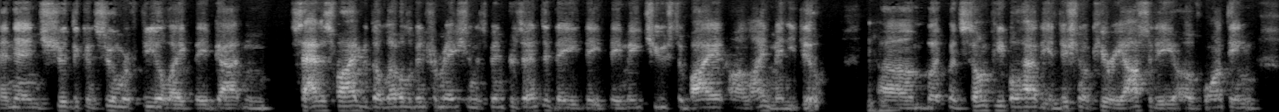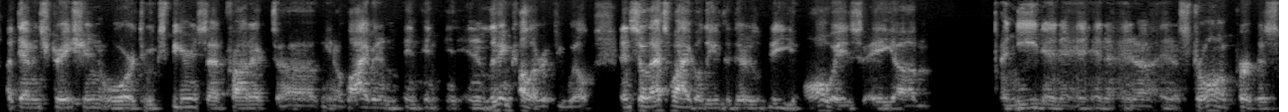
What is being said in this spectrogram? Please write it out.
And then should the consumer feel like they've gotten satisfied with the level of information that's been presented they they, they may choose to buy it online. Many do Mm-hmm. Um, but but some people have the additional curiosity of wanting a demonstration or to experience that product, uh, you know, live in, in, in, in, a living color, if you will. And so that's why I believe that there will be always a um, a need and, and, and, a, and a strong purpose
